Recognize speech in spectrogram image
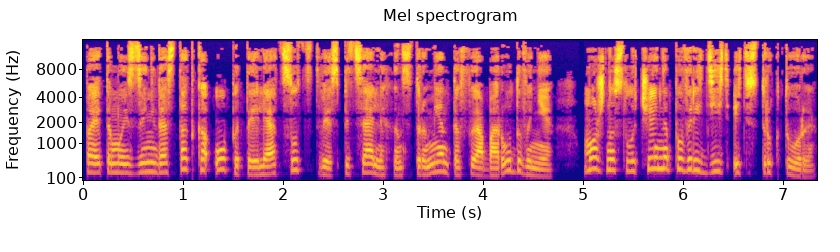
поэтому из-за недостатка опыта или отсутствия специальных инструментов и оборудования можно случайно повредить эти структуры.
